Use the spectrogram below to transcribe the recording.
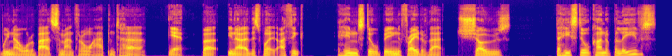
we know all about Samantha and what happened to her. Yeah. But you know at this point I think him still being afraid of that shows that he still kind of believes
